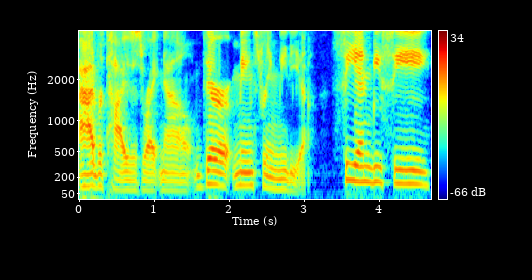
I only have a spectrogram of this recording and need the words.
advertisers right now, they're mainstream media. CNBC,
